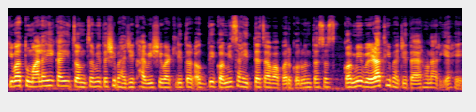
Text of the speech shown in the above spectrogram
किंवा तुम्हालाही काही चमचमीत अशी भाजी खावीशी वाटली तर अगदी कमी साहित्याचा वापर करून तसंच कमी वेळात ही भाजी तयार होणारी आहे.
